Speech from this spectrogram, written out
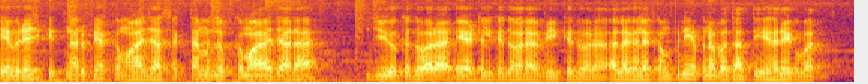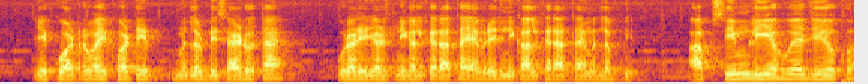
एवरेज कितना रुपया कमाया जा सकता है? मतलब कमाया जा रहा है जियो के द्वारा एयरटेल के द्वारा वी के द्वारा अलग अलग कंपनी अपना बताती है हर एक बार। ये क्वार्टर बाई क्वार्टर मतलब डिसाइड होता है, पूरा रिज़ल्ट निकल कर आता है एवरेज निकाल कर आता है मतलब कि आप सिम लिए हुए जियो को,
